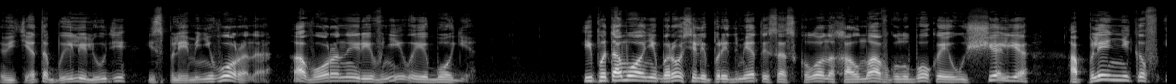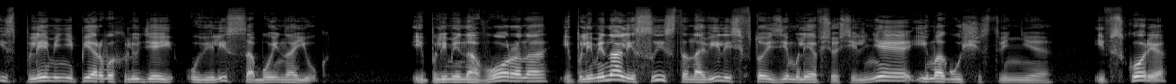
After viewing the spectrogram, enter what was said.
ведь это были люди из племени ворона, а вороны — ревнивые боги. И потому они бросили предметы со склона холма в глубокое ущелье, а пленников из племени первых людей увели с собой на юг. И племена ворона, и племена лисы становились в той земле все сильнее и могущественнее, и вскоре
